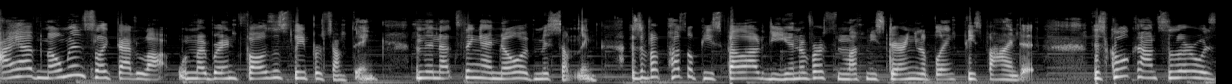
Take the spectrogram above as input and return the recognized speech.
I have moments like that a lot when my brain falls asleep or something, and the next thing I know, I've missed something, as if a puzzle piece fell out of the universe and left me staring at a blank piece behind it. The school counselor was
